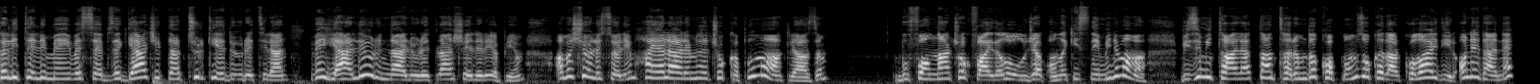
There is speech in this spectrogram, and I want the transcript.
kaliteli meyve sebze gerçekten Türkiye'de üretilen ve yerli ürünlerle üretilen şeyleri yapayım. Ama şöyle söyleyeyim hayal alemine çok kapılmamak lazım. Bu fonlar çok faydalı olacak ona kesin eminim ama bizim ithalattan tarımda kopmamız o kadar kolay değil. O nedenle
